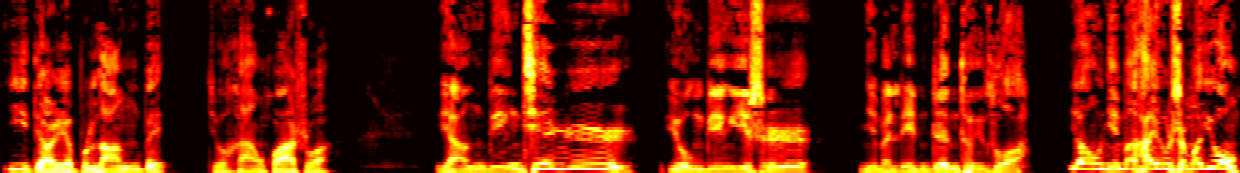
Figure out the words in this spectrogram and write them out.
一点也不狼狈，就喊话说：“养兵千日。”用兵一时，你们临阵退缩，要你们还有什么用？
